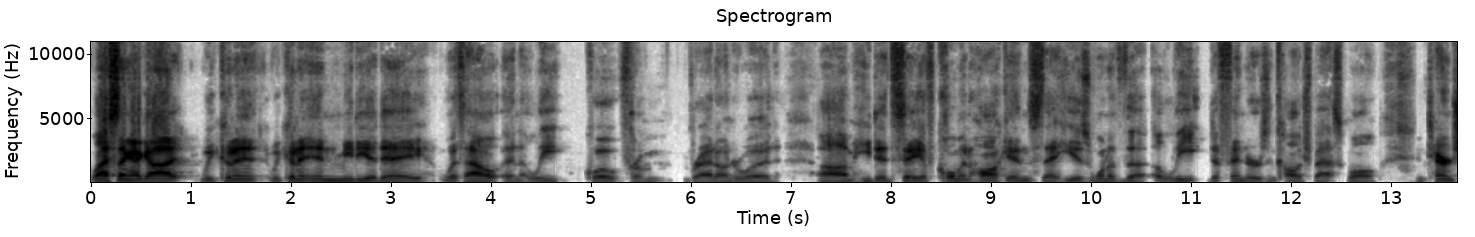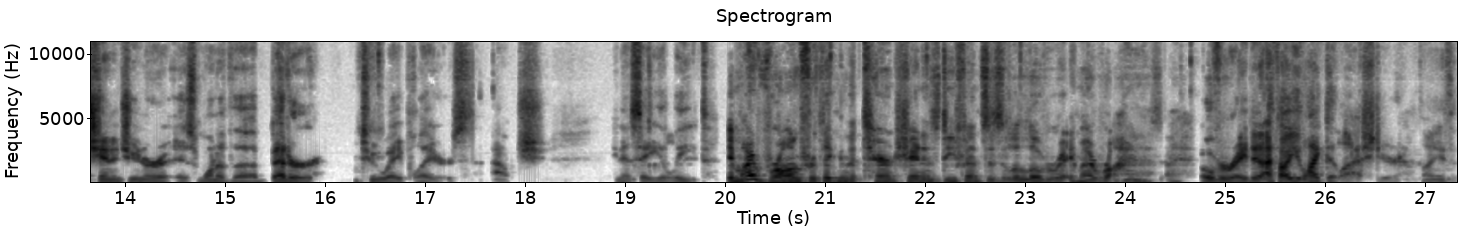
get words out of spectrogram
last thing I got, we couldn't we couldn't end media day without an elite quote from Brad Underwood. Um, he did say of Coleman Hawkins that he is one of the elite defenders in college basketball, and Terrence Shannon Jr. is one of the better two way players. Ouch. He didn't say elite. Am I wrong for thinking that Terrence Shannon's defense is a little overrated? Am I wrong? Overrated? I thought you liked it last year. I thought you th-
